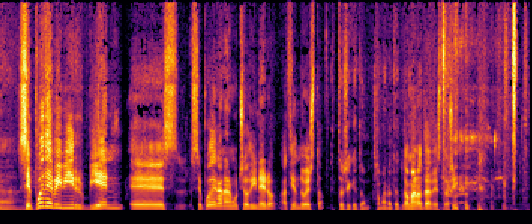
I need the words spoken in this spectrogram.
Ah. ¿Se puede vivir bien? eh, ¿Se puede ganar mucho dinero haciendo esto? Esto sí que toma, toma nota. tú Toma también. nota de esto, sí.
